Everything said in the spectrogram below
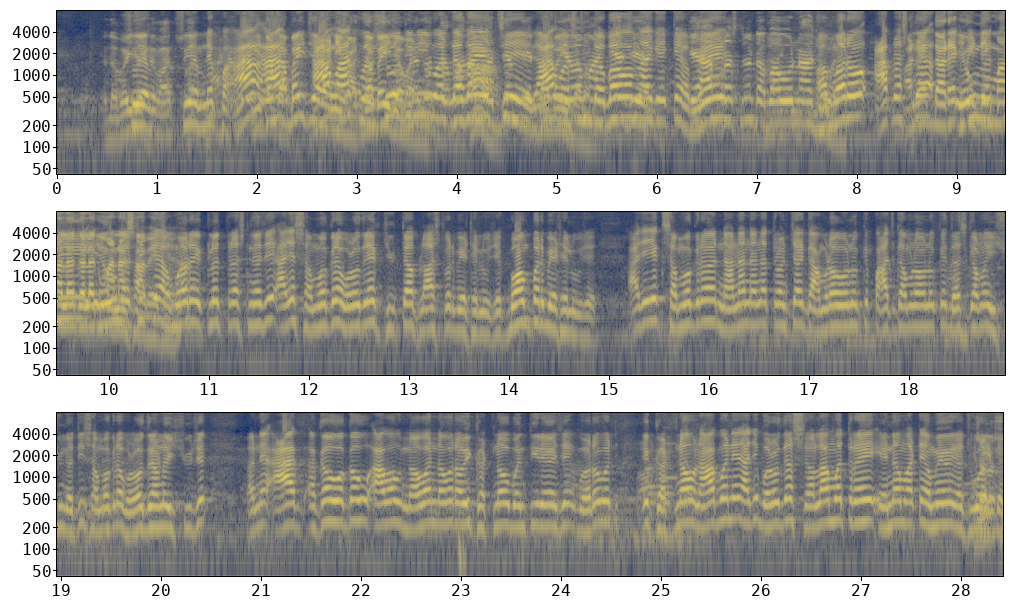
એમને આ એ તો આ- દબાઈ આ જવાની વાત વાત, દબાઈ વર્ષોથી જવાની. દબાઈ જ છે. આ વસ્તુ દબાવવા માંગે કે કે અમે પ્રશ્ન દબાવો ના અમારો આ પ્રશ્ન દરેક એવું અલગ અલગ માણસ આવે છે. અમારો એકલો જ પ્રશ્ન છે. આજે સમગ્ર વડોદરા એક જીવતા બ્લાસ્ટ પર બેઠેલું છે બોમ્બ પર બેઠેલું છે. આજે એક સમગ્ર નાના નાના ત્રણ ચાર ગામડાઓનો કે પાંચ ગામડાઓનો કે દસ ગામડાનો ઇસ્યુ નથી સમગ્ર વડોદરાનો ઇસ્યુ છે. અને આ અગાઉ અગાઉ આવા નવા નવા આવી ઘટનાઓ બનતી રહે છે. બરોબર? એ ઘટનાઓ ના બને આજે વડોદરા સલામત રહે એના માટે અમે રજૂઆત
